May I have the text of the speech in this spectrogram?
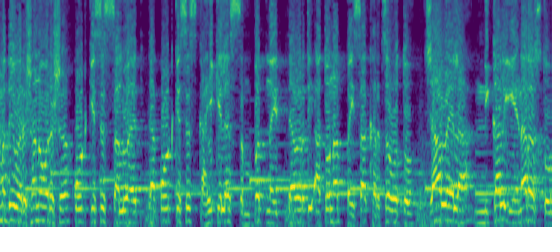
घरामध्ये वर्षानुवर्ष कोर्ट केसेस चालू आहेत. त्या कोर्ट केसेस काही केल्यास संपत नाहीत. त्यावरती अतोनात पैसा खर्च होतो. ज्या वेळेला निकाल येणार असतो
